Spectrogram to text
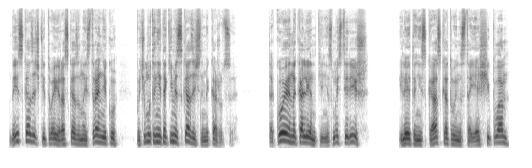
Да и сказочки твои, рассказанные страннику, почему-то не такими сказочными кажутся. Такое на коленке не смастеришь. Или это не сказка, а твой настоящий план?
